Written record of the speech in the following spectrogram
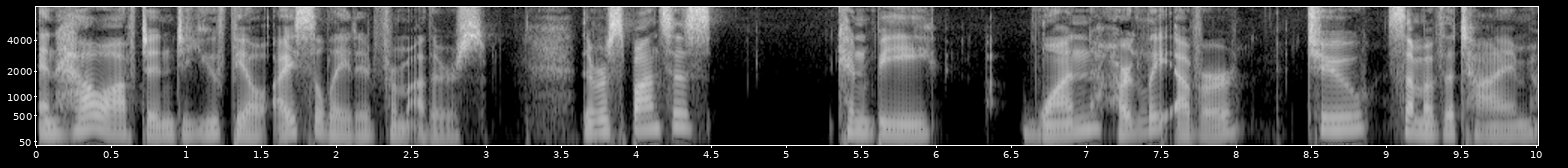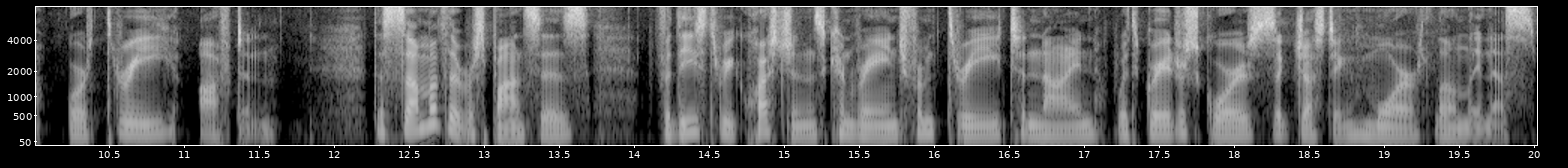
And how often do you feel isolated from others? The responses can be one, hardly ever, two, some of the time, or three, often. The sum of the responses for these three questions can range from three to nine, with greater scores suggesting more loneliness.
